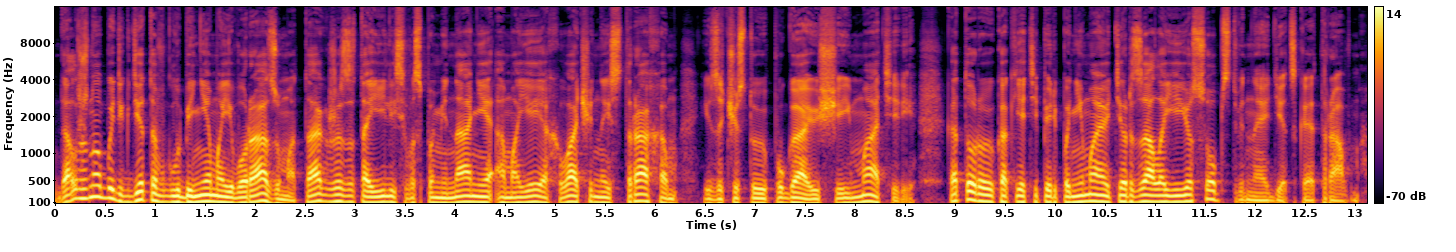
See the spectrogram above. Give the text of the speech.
Должно быть, где-то в глубине моего разума также затаились воспоминания о моей охваченной страхом и зачастую пугающей матери, которую, как я теперь понимаю, терзала ее собственная детская травма.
